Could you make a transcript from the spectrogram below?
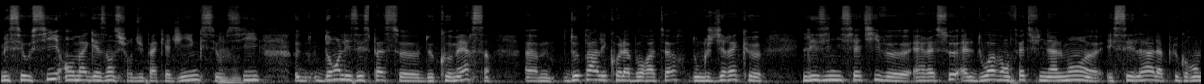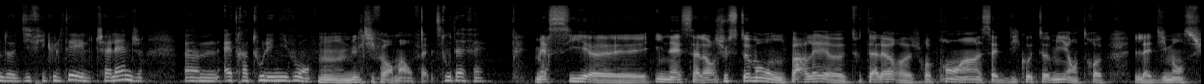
mais c'est aussi en magasin sur du packaging, c'est mhm. aussi euh, dans les espaces euh, de commerce, euh, de par les collaborateurs. Donc je dirais que les initiatives RSE, elles doivent en fait finalement, et c'est là la plus grande difficulté et le challenge, être à tous les niveaux en fait. Hmm, multiformat en fait. Tout à fait. Merci euh, Inès. Alors justement, on parlait euh, tout à l'heure, euh, je reprends hein, cette dichotomie entre la dimension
